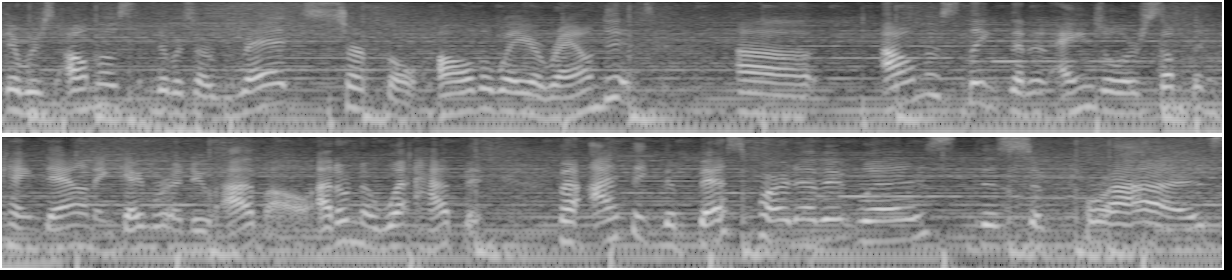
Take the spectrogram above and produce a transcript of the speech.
there was almost there was a red circle all the way around it. Uh, I almost think that an angel or something came down and gave her a new eyeball. I don't know what happened, but I think the best part of it was the surprise.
